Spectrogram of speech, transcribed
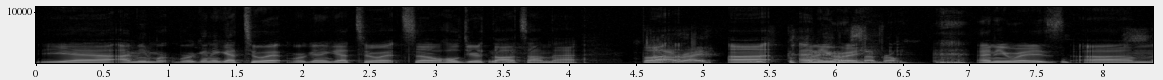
Yeah, I mean, we're, we're gonna get to it. We're gonna get to it. So hold your thoughts on that. But All right. Uh, anyway, anyways, um,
